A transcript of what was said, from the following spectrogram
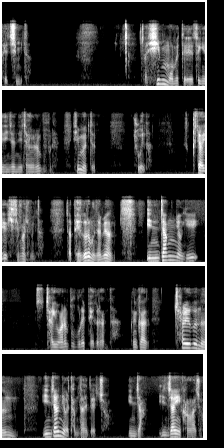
배치입니다. 자, 힘 모멘트에 생긴 인전이 작용하는 부분에 힘 모멘트 주어이다. 그냥 이렇게 생각하십니다. 자, 백은은 뭐냐면 인장력이 작용하는 부분에 백을 한다. 그러니까 철근은 인장력을 담당해야 되죠. 인장. 인장이 강하죠.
